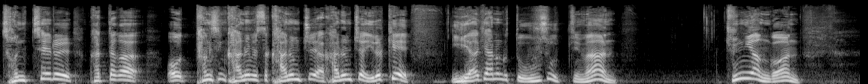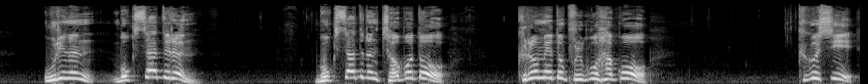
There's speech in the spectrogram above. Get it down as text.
전체를 갖다가 어 당신 가늠했어 가늠죄야 가늠죄야 이렇게 이야기하는 것도 우습지만 중요한 건 우리는 목사들은 목사들은 적어도 그럼에도 불구하고 그것이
